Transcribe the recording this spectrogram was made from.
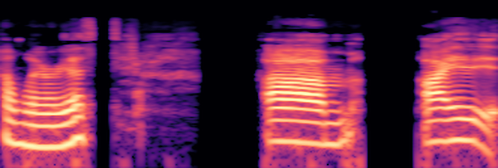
Hilarious. Um, I.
